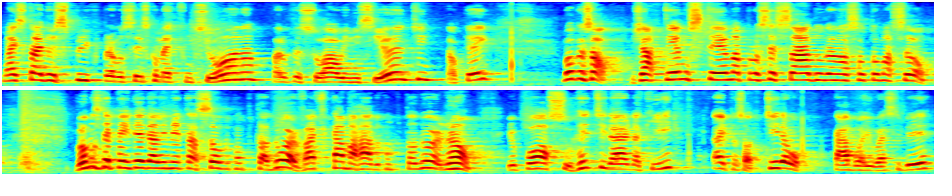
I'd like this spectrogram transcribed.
Mais tarde eu explico para vocês como é que funciona, para o pessoal iniciante, tá ok? Bom pessoal, já temos tema processado da nossa automação. Vamos depender da alimentação do computador? Vai ficar amarrado o computador? Não. Eu posso retirar daqui. Aí pessoal, tira o cabo aí USB.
